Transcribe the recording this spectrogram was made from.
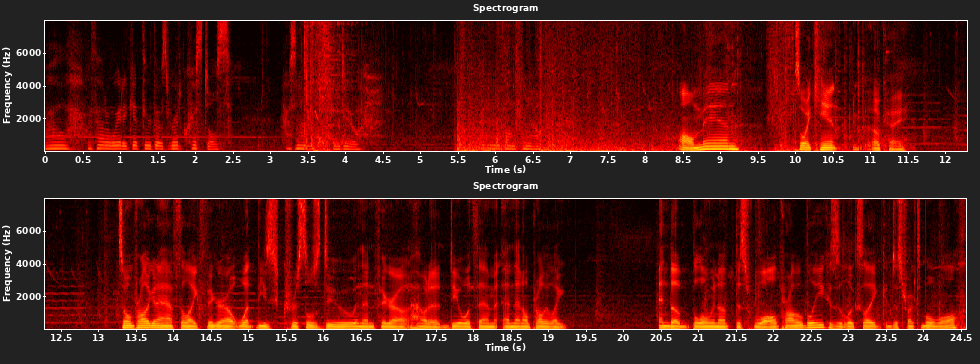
Well, without a way to get through those red crystals, there's not much I can do. Better move on for now. Oh man. So I can't okay. So I'm probably gonna have to like figure out what these crystals do and then figure out how to deal with them and then I'll probably like end up blowing up this wall probably because it looks like a destructible wall.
